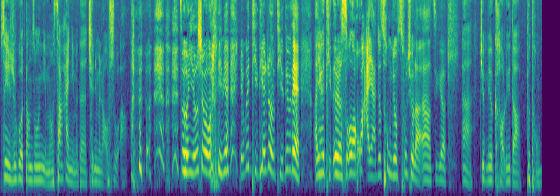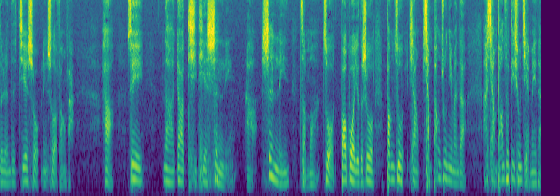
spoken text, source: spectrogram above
所以，如果当中你们伤害你们的，请你们饶恕啊。所以有的时候我里面也会体贴肉体，对不对？哎呀，体的人说了话呀，就冲就出去了啊，这个啊就没有考虑到不同的人的接受、领受的方法。好，所以那要体贴圣灵啊，圣灵怎么做？包括有的时候帮助想想帮助你们的啊，想帮助弟兄姐妹的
